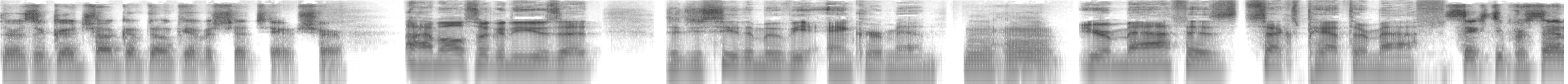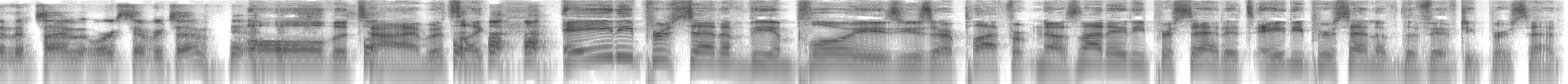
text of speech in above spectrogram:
There's a good chunk of don't give a shit too, sure. I'm also going to use it. Did you see the movie Anchorman? Mm-hmm. Your math is Sex Panther math. 60% of the time it works every time. All the time. It's like 80% of the employees use our platform. No, it's not 80%. It's 80% of the 50%.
